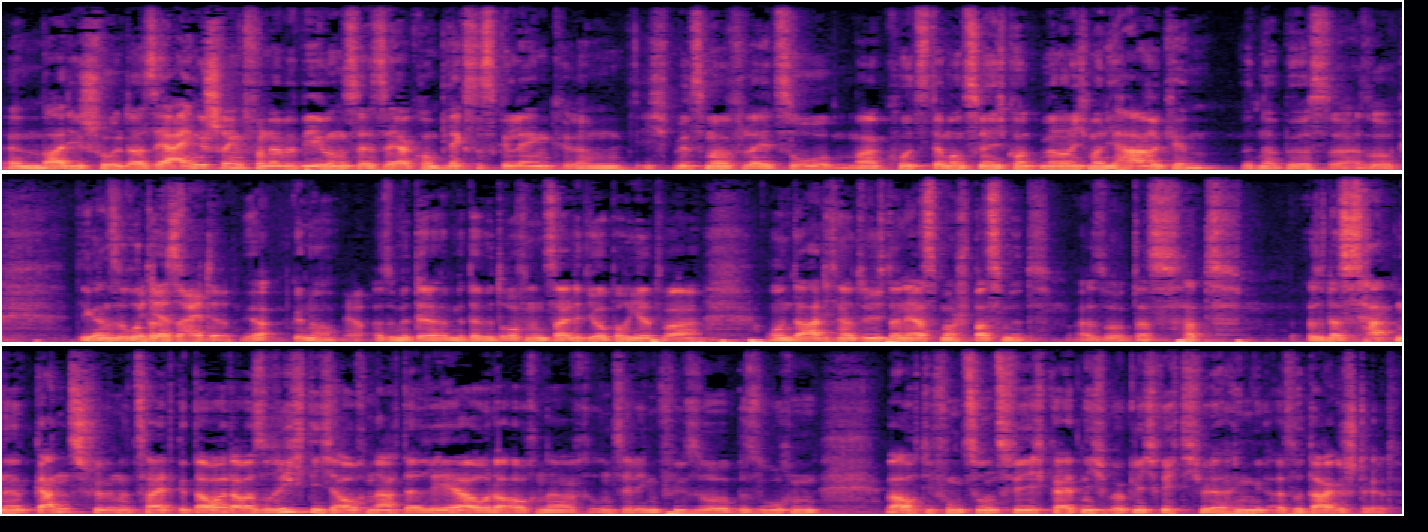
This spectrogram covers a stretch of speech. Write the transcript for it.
ähm, war die Schulter sehr eingeschränkt von der Bewegung. Es ist ein sehr komplexes Gelenk. Ähm, ich will es mal vielleicht so mal kurz demonstrieren. Ich konnte mir noch nicht mal die Haare kämmen mit einer Bürste. Also die ganze Runter. Mit der Seite. Ja, genau. Ja. Also mit der, mit der betroffenen Seite, die operiert war. Und da hatte ich natürlich dann erstmal Spaß mit. Also das hat, also das hat eine ganz schöne Zeit gedauert, aber so richtig auch nach der Reha oder auch nach unzähligen Physio-Besuchen war auch die Funktionsfähigkeit nicht wirklich richtig wieder hin, also dargestellt.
